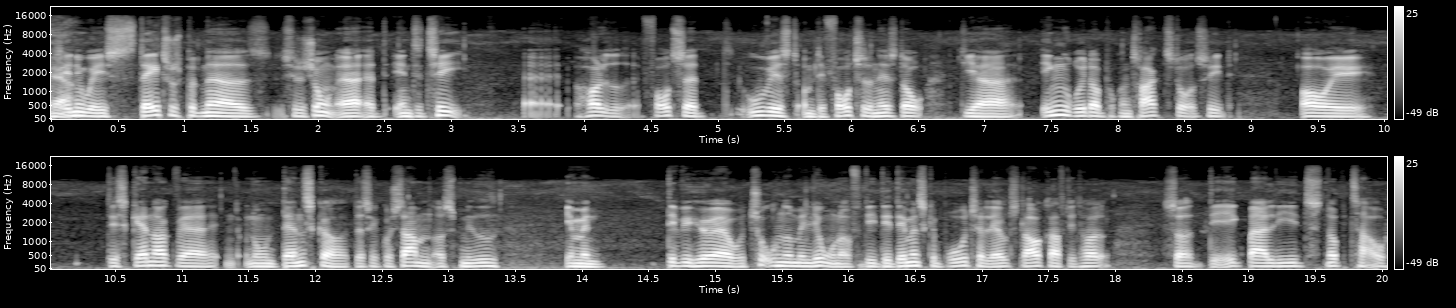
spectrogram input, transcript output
Ja. Anyways, status på den her situation er, at NTT øh, holdet er fortsat uvist, om det fortsætter næste år. De har ingen rytter på kontrakt, stort set. Og øh, det skal nok være nogle danskere, der skal gå sammen og smide. Jamen, det vi hører er jo 200 millioner, fordi det er det, man skal bruge til at lave et slagkraftigt hold. Så det er ikke bare lige et snuptag.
